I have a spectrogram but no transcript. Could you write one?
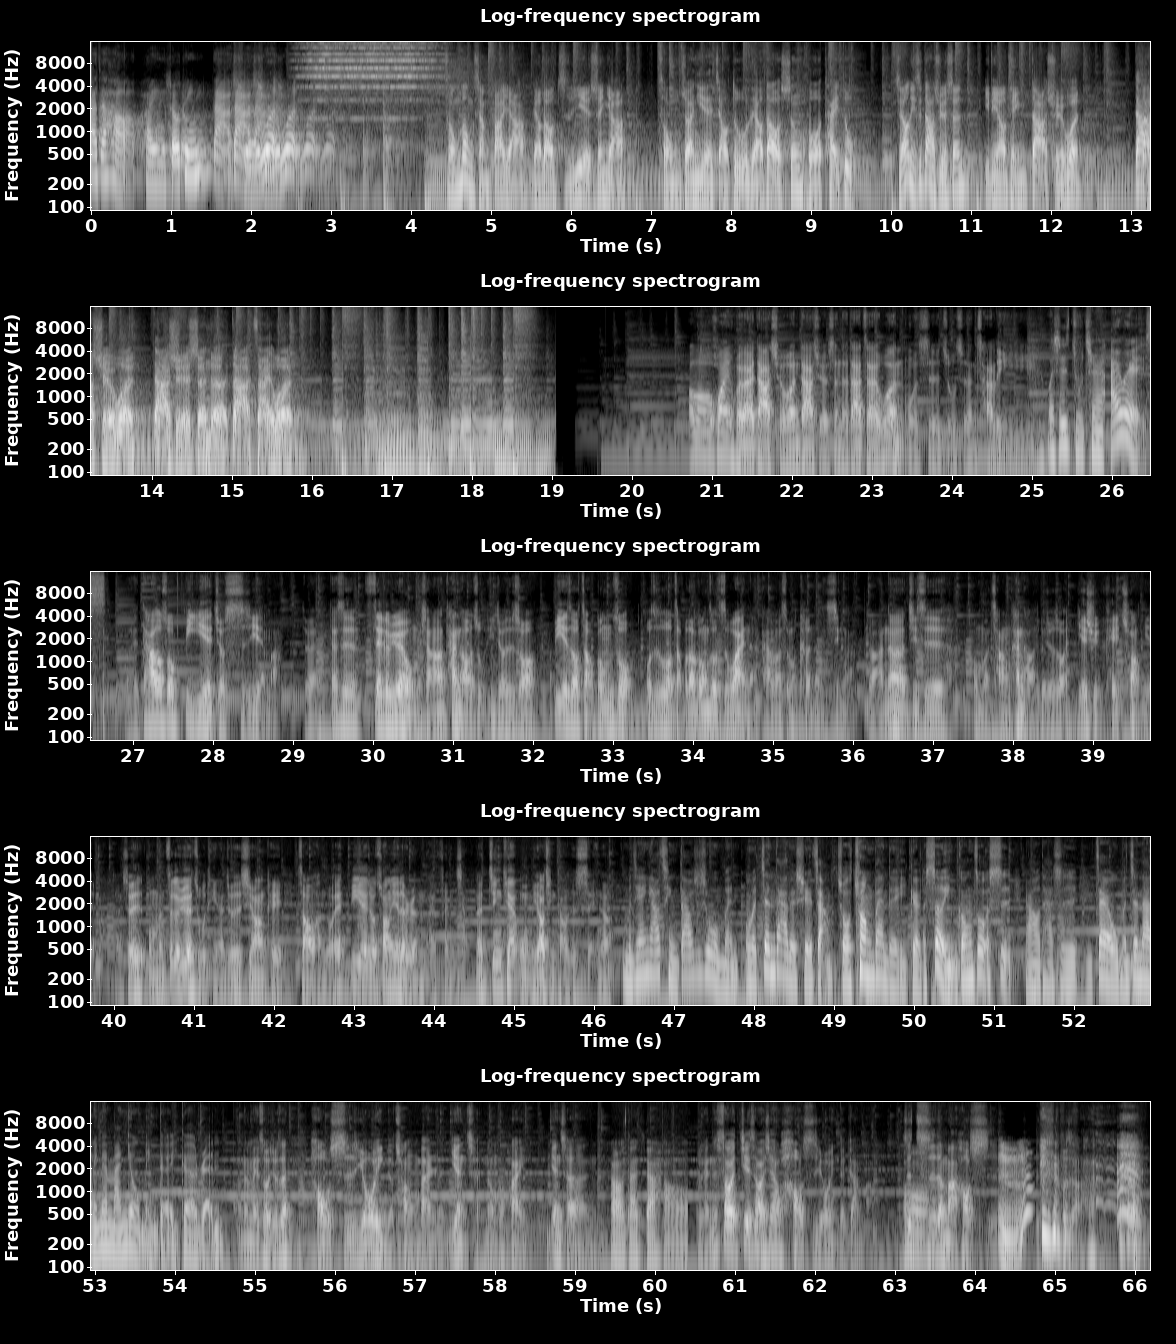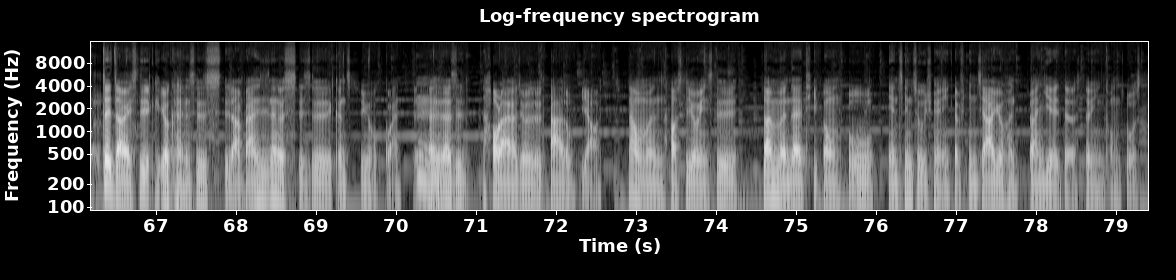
大家好，欢迎收听《大学问》。从梦想发芽聊到职业生涯，从专业角度聊到生活态度。只要你是大学生，一定要听《大学问》。大学问，大学生的大哉问。Hello，欢迎回来，《大学问》大学生的大哉问。我是主持人查理，我是主持人 Iris。OK，大家都说毕业就失业嘛。对，但是这个月我们想要探讨的主题就是说，毕业之后找工作，或者说找不到工作之外呢，还有没有什么可能性了，对吧？那其实我们常探讨一个，就是说，也许可以创业嘛。对，所以我们这个月主题呢，就是希望可以找很多哎毕业就创业的人来分享。那今天我们邀请到的是谁呢？我们今天邀请到就是我们我们正大的学长所创办的一个摄影工作室，然后他是在我们正大里面蛮有名的一个人。啊，那没错，就是好时有影的创办人燕城。那我们欢迎。彦丞，Hello，大家好。OK，那稍微介绍一下好食有影在干嘛？Oh. 是吃的吗？好食？嗯，不知道。最早也是有可能是食啊，反正是那个食是跟吃有关。嗯、但是但是后来就是大家都不要。那我们好食有影是专门在提供服务年轻族群一个平价又很专业的摄影工作室。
